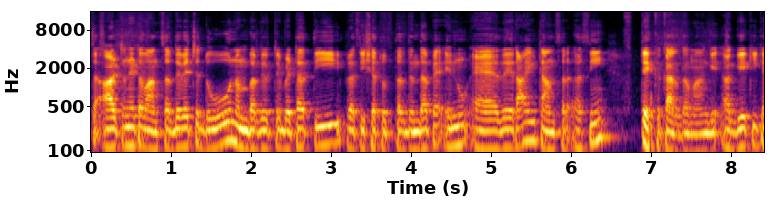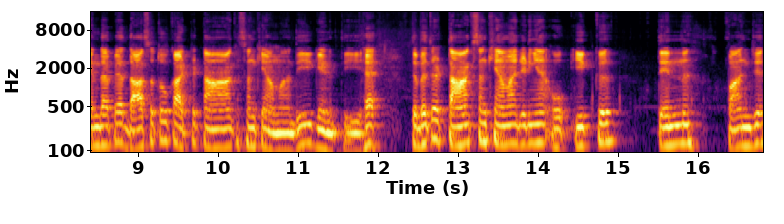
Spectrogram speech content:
ਤਾਂ ਆਲਟਰਨੇਟਿਵ ਆਨਸਰ ਦੇ ਵਿੱਚ ਦੋ ਨੰਬਰ ਦੇ ਉੱਤੇ ਬੇਟਾ 30 ਪ੍ਰਤੀਸ਼ਤ ਉੱਤਰ ਦਿੰਦਾ ਪਿਆ। ਇਹਨੂੰ ਐਜ਼ ਅ ਰਾਈਟ ਆਨਸਰ ਅਸੀਂ ਟਿਕ ਕਰ ਦਵਾਂਗੇ। ਅੱਗੇ ਕੀ ਕਹਿੰਦਾ ਪਿਆ? 10 ਤੋਂ ਘੱਟ ਟਾਂਕ ਸੰਖਿਆਵਾਂ ਦੀ ਗਿਣਤੀ ਹੈ। ਤੇ ਬੇਟਾ ਟਾਂਕ ਸੰਖਿਆਵਾਂ ਜਿਹੜੀਆਂ ਉਹ 1 3 5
